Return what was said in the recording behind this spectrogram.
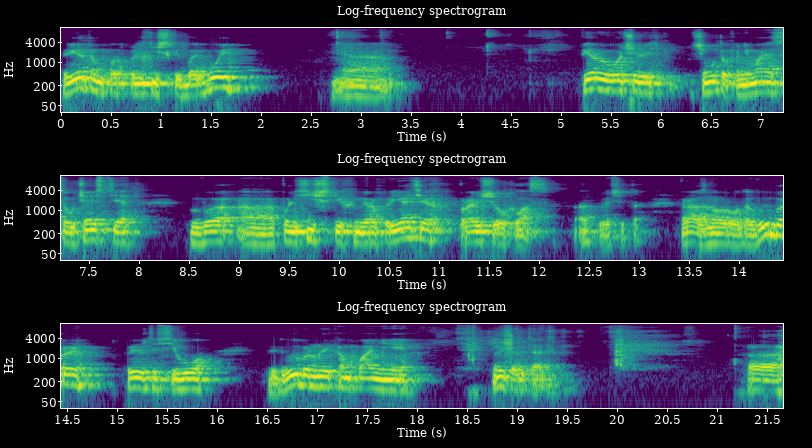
При этом под политической борьбой э, в первую очередь почему-то понимается участие в а, политических мероприятиях правящего класса. То есть это разного рода выборы, прежде всего, предвыборные кампании, ну и так далее. А,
